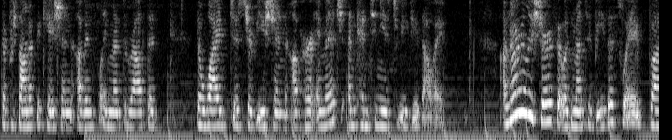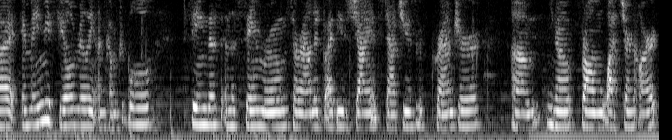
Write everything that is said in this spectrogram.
the personification of enslavement throughout the, the wide distribution of her image and continues to be viewed that way. I'm not really sure if it was meant to be this way, but it made me feel really uncomfortable seeing this in the same room surrounded by these giant statues of grandeur um, you know, from Western art.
